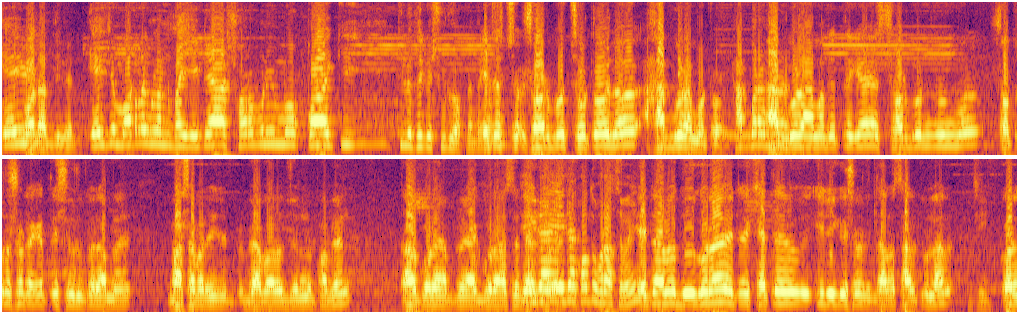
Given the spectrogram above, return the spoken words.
এই অর্ডার দিবেন। এই যে মোটরগুলো ভাই এটা সর্বনিম্ন কয় কি কিলো থেকে শুরু আপনাদের এটা কাছে? ছ- ছোট হলো হাফ গোড়া মোটর। হাফ গোড়া হাফ গোড়া আমাদের থেকে সর্বনিম্ন সতেরোশো টাকা থেকে শুরু করে আপনার বাসা বাড়ির ব্যবহারের জন্য পাবেন। তারপরে আপনার এক গোড়া আছে গোড়া এটা কত করে আছে ভাই? এটা হলো দুই গোড়া এটা খেতে ইরিগেশন যারা সার্কুলার করে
